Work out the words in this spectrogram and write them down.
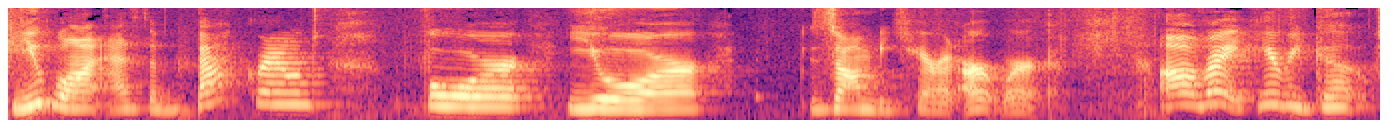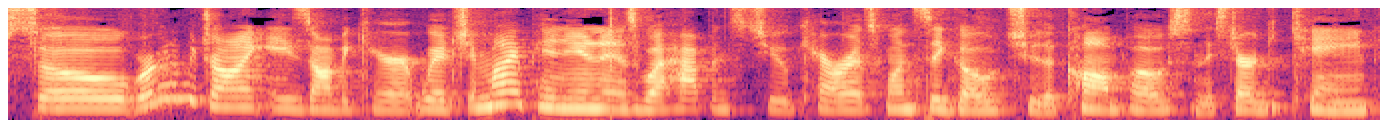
you want as the background for your zombie carrot artwork. All right, here we go. So we're gonna be drawing a zombie carrot, which in my opinion is what happens to carrots once they go to the compost and they start decaying.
